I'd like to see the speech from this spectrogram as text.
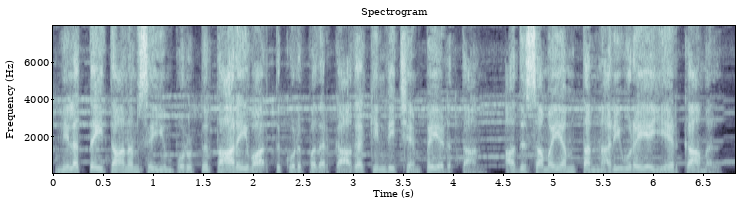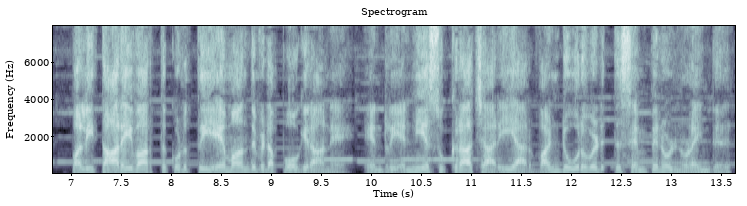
நிலத்தை தானம் செய்யும் பொருட்டு தாரை வார்த்து கொடுப்பதற்காக கிண்டி செம்பை எடுத்தான். அது சமயம் தன் அறிவுரையை ஏற்காமல் பலி தாரை வார்த்து கொடுத்து ஏமாந்து விடப் போகிறானே என்று எண்ணிய சுக்கராச்சாரி யார் வண்டு உருவெடுத்து செம்பினுள் நுழைந்து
